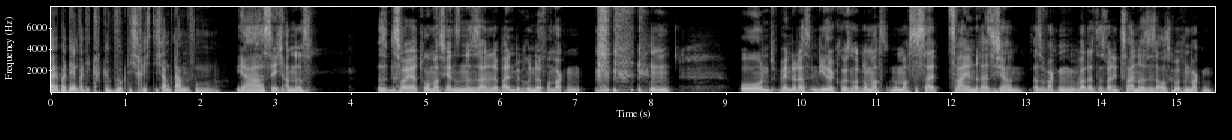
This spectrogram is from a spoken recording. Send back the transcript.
Weil bei denen war die Kacke wirklich richtig am Dampfen. Ja, sehe ich anders. Also das war ja Thomas Jensen, das ist einer der beiden Begründer vom Wacken. Und wenn du das in dieser Größenordnung machst und du machst es seit 32 Jahren, also Wacken war das, das war die 32. Ausgabe von Wacken,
